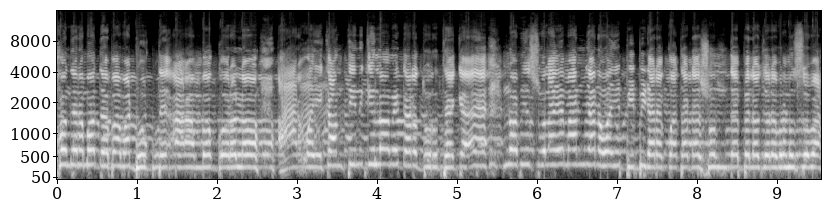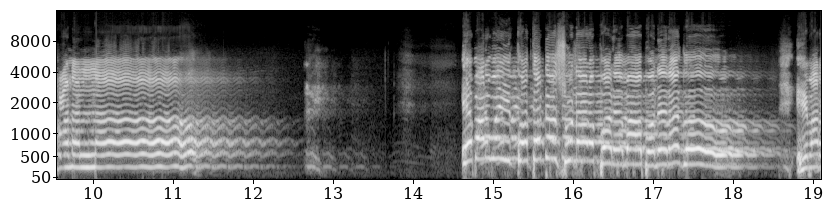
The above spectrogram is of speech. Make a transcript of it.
খোঁজের মধ্যে বাবা ঢুকতে আরম্ভ করল। আর ওইখান তিন কিলোমিটার দূর থেকে নবী সুলাইমান যেন ওই পিপিটার কথাটা শুনতে পেল। জোরে বলুন, সুবহানাল্লাহ। এবার ওই কথাটা শোনার পরে মা বোনেরা গো এবার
